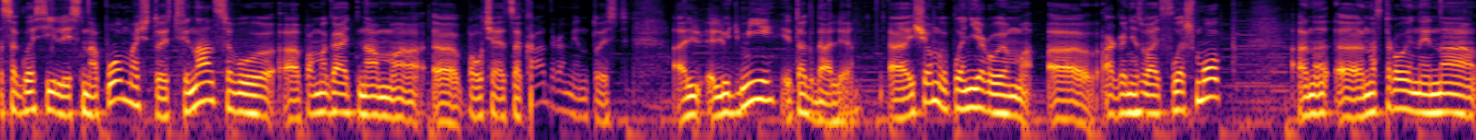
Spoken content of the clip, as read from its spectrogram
согласились на помощь, то есть финансовую, э, помогать нам, э, э, получается, кадрами, то есть людьми и так далее. Еще мы планируем организовать флешмоб, настроенный на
